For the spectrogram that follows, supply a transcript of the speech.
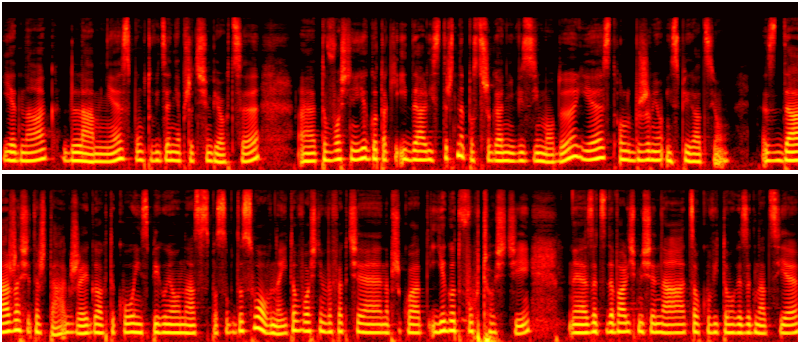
Jednak dla mnie, z punktu widzenia przedsiębiorcy, to właśnie jego takie idealistyczne postrzeganie wizji mody jest olbrzymią inspiracją. Zdarza się też tak, że jego artykuły inspirują nas w sposób dosłowny i to właśnie w efekcie na przykład jego twórczości e, zdecydowaliśmy się na całkowitą rezygnację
